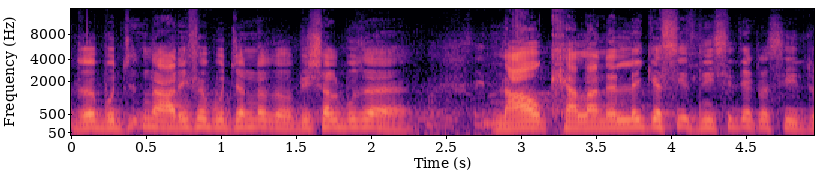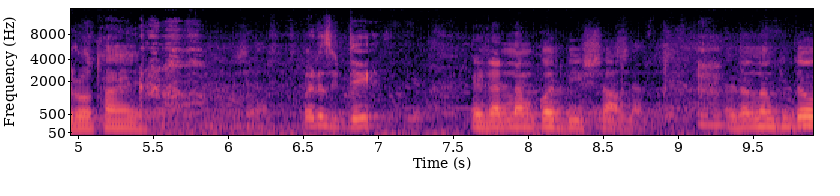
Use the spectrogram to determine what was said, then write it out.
এটা বুঝছেন না আরিফে বুঝছেন না তো বিশাল বুঝে। নাও খেলানের লেগে একটা ছিদ্র থাকে। এটার নাম কয় বিশাল। এটার নাম কি তো?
